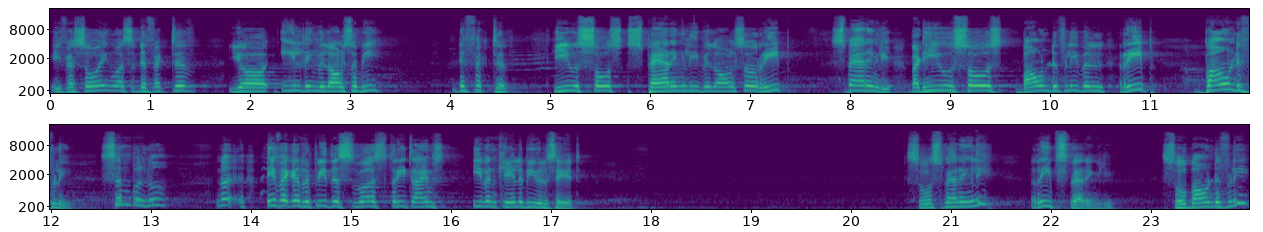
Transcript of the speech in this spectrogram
If your sowing was defective, your yielding will also be defective. He who sows sparingly will also reap sparingly. But he who sows bountifully will reap bountifully. Simple, no? no if I can repeat this verse three times, even Caleb will say it. Sow sparingly, reap sparingly. Sow bountifully,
